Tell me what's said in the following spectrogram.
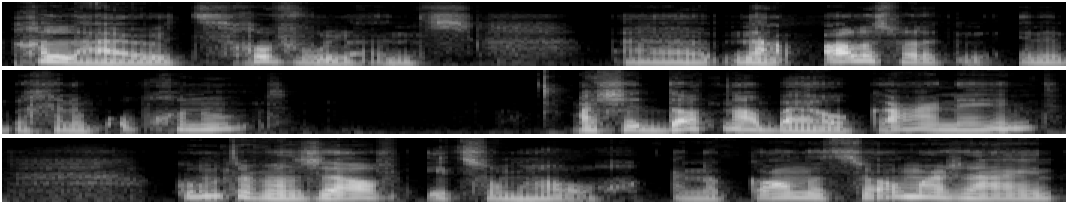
geluid, gevoelens. Uh, nou, alles wat ik in het begin heb opgenoemd. Als je dat nou bij elkaar neemt, komt er vanzelf iets omhoog. En dan kan het zomaar zijn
